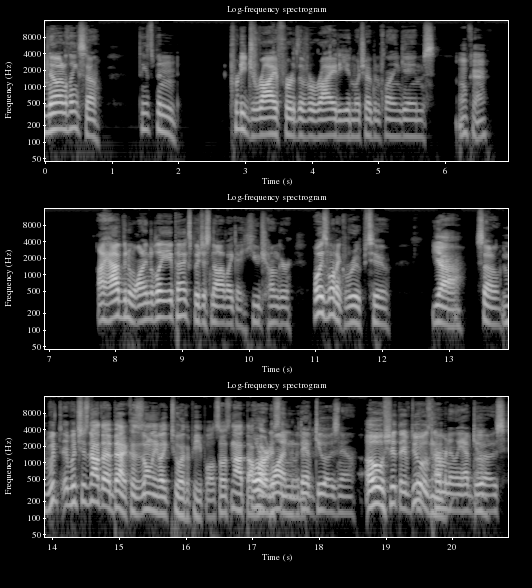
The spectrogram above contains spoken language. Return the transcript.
No, I don't think so. I think it's been pretty dry for the variety in which I've been playing games. Okay. I have been wanting to play Apex, but just not like a huge hunger. I always want a group too. Yeah, So which, which is not that bad because it's only like two other people, so it's not the or hardest. one. thing They do. have duos now. Oh shit, they have They duos now. permanently have Oh. duos.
